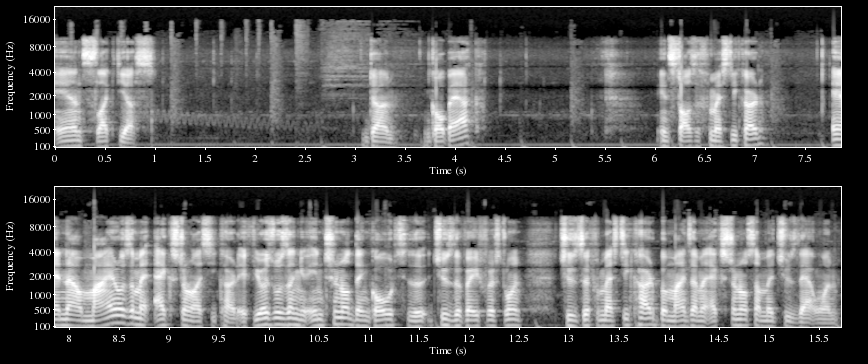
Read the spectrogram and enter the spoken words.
and select yes. Done. Go back. Installs it from SD card. And now mine was on my external SD card. If yours was on your internal, then go to the choose the very first one. Choose it from SD card, but mine's on my external, so I'm gonna choose that one.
